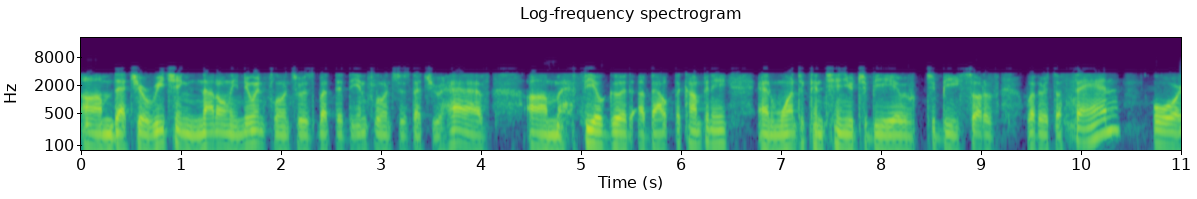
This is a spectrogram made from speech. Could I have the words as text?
um, that you're reaching not only new influencers, but that the influencers that you have um, feel good about the company and want to continue to be able to be sort of whether it's a fan or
